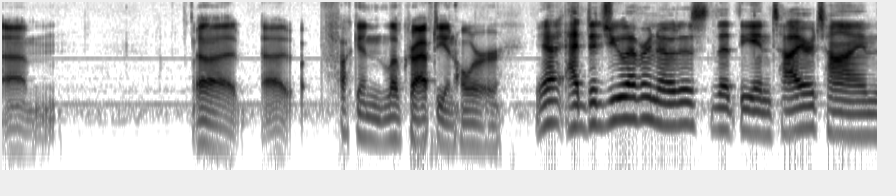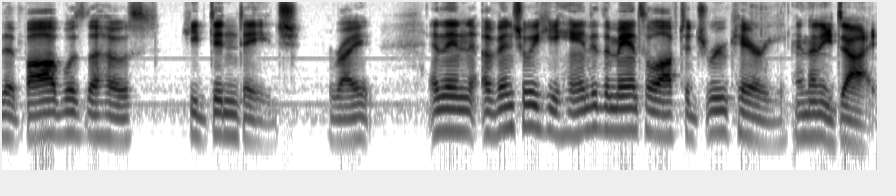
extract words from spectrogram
um, uh, uh, fucking Lovecraftian horror. Yeah, did you ever notice that the entire time that Bob was the host, he didn't age, right? And then eventually he handed the mantle off to Drew Carey. And then he died.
